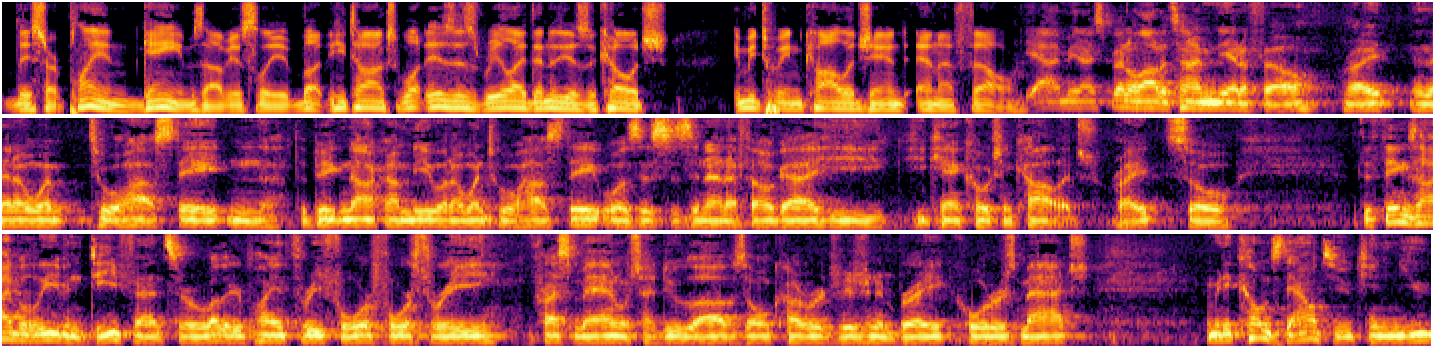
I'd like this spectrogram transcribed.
they start playing games, obviously. But he talks, what is his real identity as a coach in between college and NFL? Yeah, I mean, I spent a lot of time in the NFL, right? And then I went to Ohio State. And the, the big knock on me when I went to Ohio State was this is an NFL guy. He, he can't coach in college, right? So, the things I believe in defense, or whether you're playing 3 4, 4 3, press man, which I do love, zone coverage, vision and break, quarters match. I mean, it comes down to can you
